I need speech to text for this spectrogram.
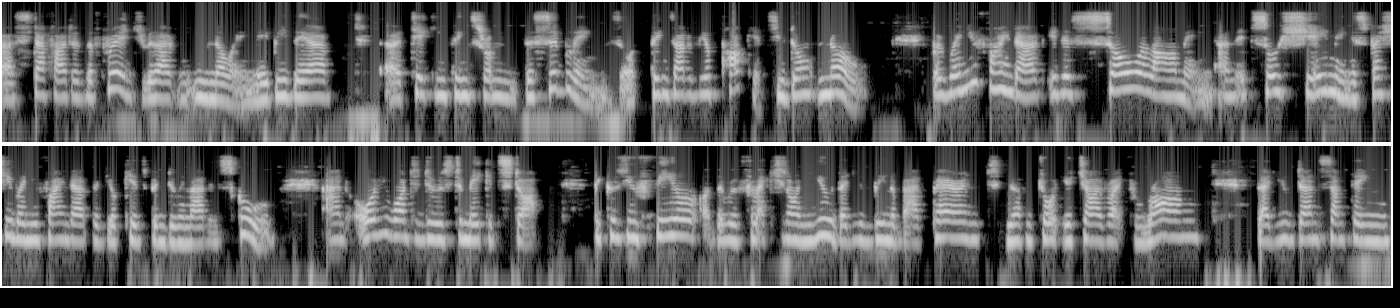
uh, stuff out of the fridge without you knowing. Maybe they're uh, taking things from the siblings or things out of your pockets. You don't know. But when you find out, it is so alarming and it's so shaming, especially when you find out that your kid's been doing that in school. And all you want to do is to make it stop because you feel the reflection on you that you've been a bad parent, you haven't taught your child right from wrong, that you've done something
